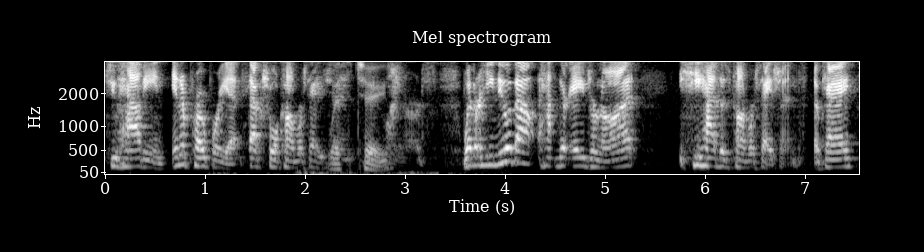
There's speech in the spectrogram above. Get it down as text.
to having inappropriate sexual conversations with, two. with minors, whether he knew about their age or not he had those conversations, okay?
